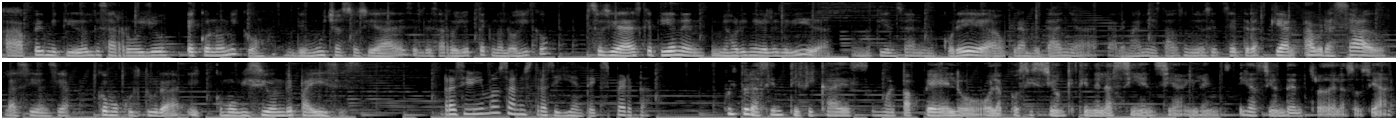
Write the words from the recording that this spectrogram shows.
ha permitido el desarrollo económico de muchas sociedades, el desarrollo tecnológico, sociedades que tienen mejores niveles de vida. Uno piensa en Corea, Gran Bretaña, Alemania, Estados Unidos, etcétera, que han abrazado la ciencia como cultura y como visión de países. Recibimos a nuestra siguiente experta, cultura científica es como el papel o, la posición que tiene la ciencia y la investigación dentro de la sociedad.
